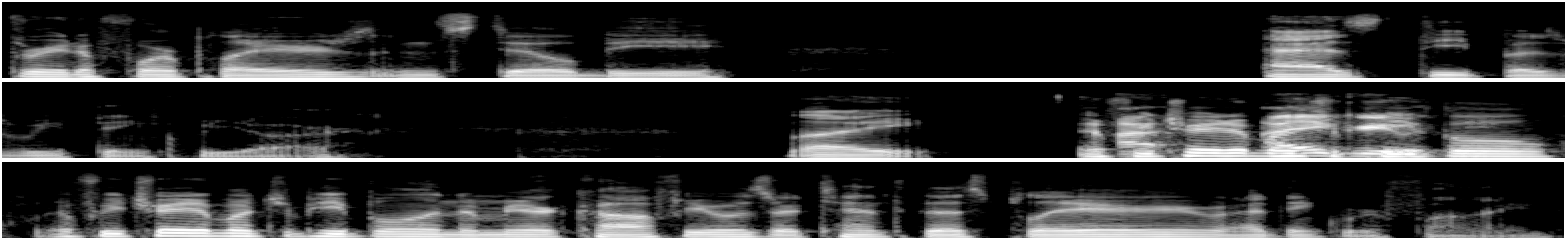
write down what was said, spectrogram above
three to four players and still be as deep as we think we are. Like, if we I- trade a bunch of agree with you. people, if we trade a bunch of people and Amir Coffey was our 10th best player, I think we're fine.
